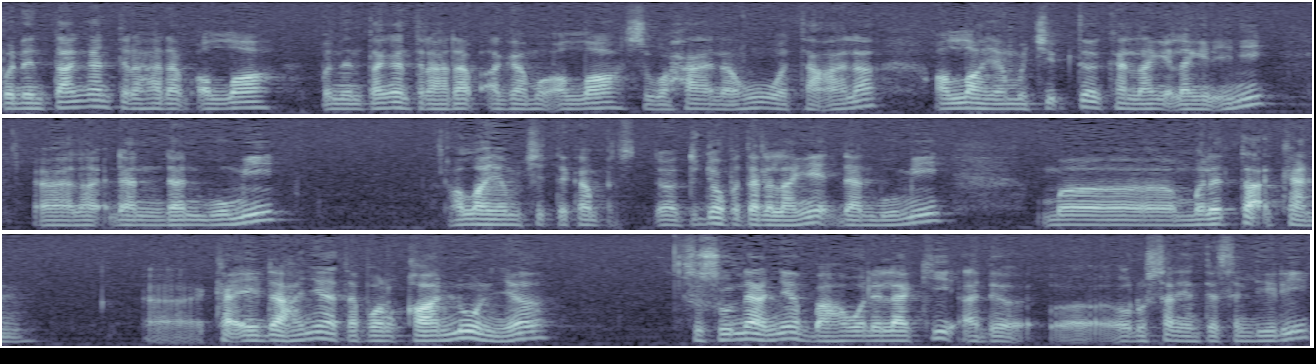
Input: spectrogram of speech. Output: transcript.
penentangan terhadap Allah, penentangan terhadap agama Allah Subhanahu wa taala. Allah yang menciptakan langit-langit ini uh, dan dan bumi Allah yang menciptakan uh, tujuh petala langit dan bumi meletakkan Uh, kaedahnya ataupun kanunnya susunannya bahawa lelaki ada uh, urusan yang tersendiri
